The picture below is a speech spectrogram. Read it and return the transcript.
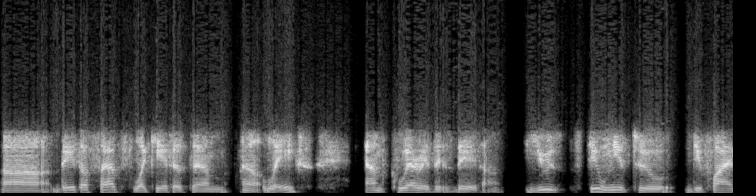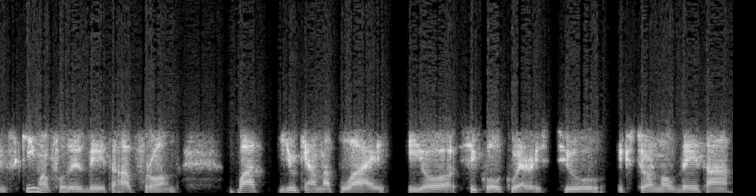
uh, data sets located in lakes and query this data. you still need to define schema for this data upfront, but you can apply your SQL queries to external data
